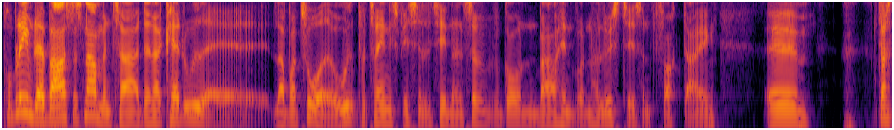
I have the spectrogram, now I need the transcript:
problemet er bare, så snart man tager den her kat ud af laboratoriet og ud på træningsfaciliteterne, så går den bare hen, hvor den har lyst til, sådan fuck dig, ikke? Øh, der,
